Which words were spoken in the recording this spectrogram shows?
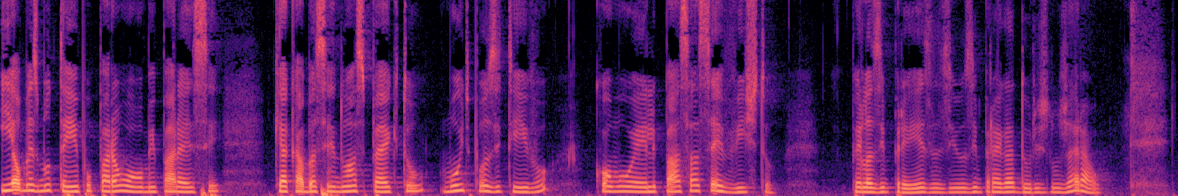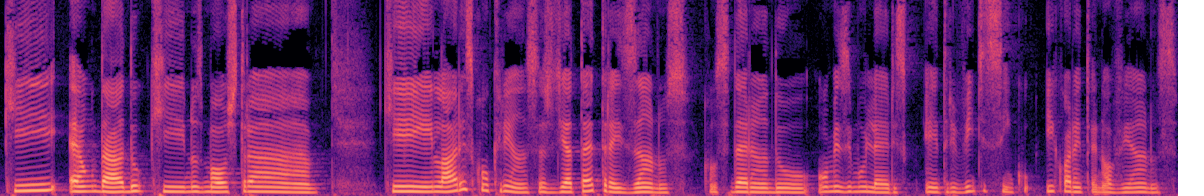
e ao mesmo tempo para um homem parece que acaba sendo um aspecto muito positivo como ele passa a ser visto pelas empresas e os empregadores no geral, que é um dado que nos mostra que em lares com crianças de até 3 anos, considerando homens e mulheres entre 25 e 49 anos,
